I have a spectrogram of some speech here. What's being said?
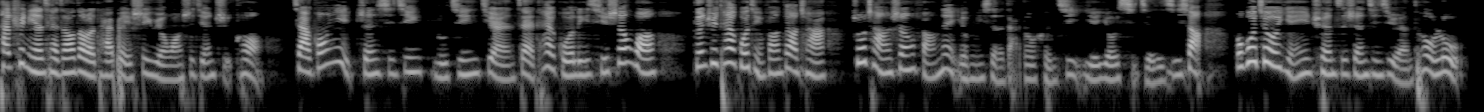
他去年才遭到了台北市议员王世坚指控。假公益真吸金，如今竟然在泰国离奇身亡。根据泰国警方调查，朱长生房内有明显的打斗痕迹，也有洗劫的迹象。不过，就有演艺圈资深经纪人透露，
